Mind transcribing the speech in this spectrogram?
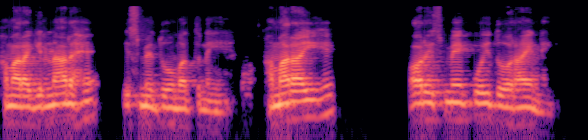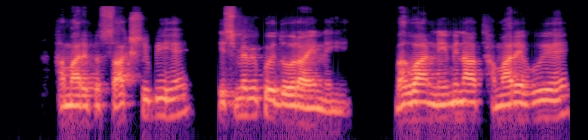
हमारा गिरनार है, इसमें दो मत नहीं है। हमारा ही है और इसमें कोई दोहराई नहीं। हमारे पास साक्ष्य भी है, इसमें भी कोई दोहराई नहीं है। भगवान नेमिनाथ हमारे हुए हैं,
